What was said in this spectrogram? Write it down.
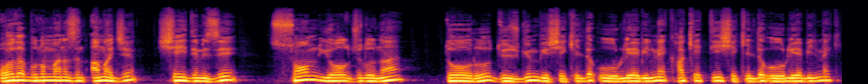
Orada bulunmanızın amacı şehidimizi son yolculuğuna doğru düzgün bir şekilde uğurlayabilmek, hak ettiği şekilde uğurlayabilmek.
